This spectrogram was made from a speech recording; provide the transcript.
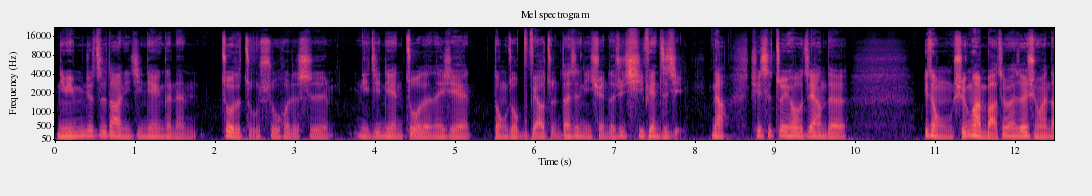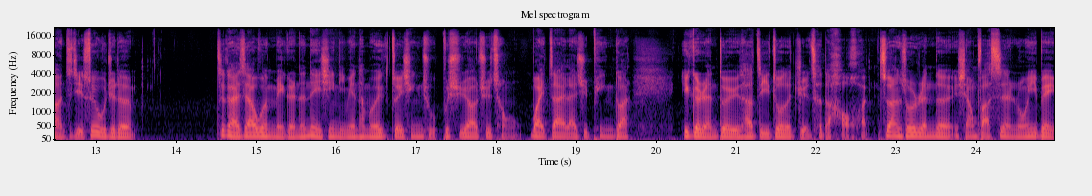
你明明就知道你今天可能做的组数，或者是你今天做的那些动作不标准，但是你选择去欺骗自己，那其实最后这样的一种循环吧，最后还是会循环到你自己。所以我觉得这个还是要问每个人的内心里面，他们会最清楚，不需要去从外在来去评断。一个人对于他自己做的决策的好坏，虽然说人的想法是很容易被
